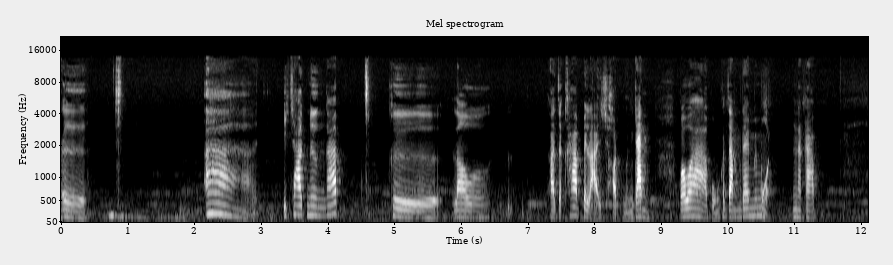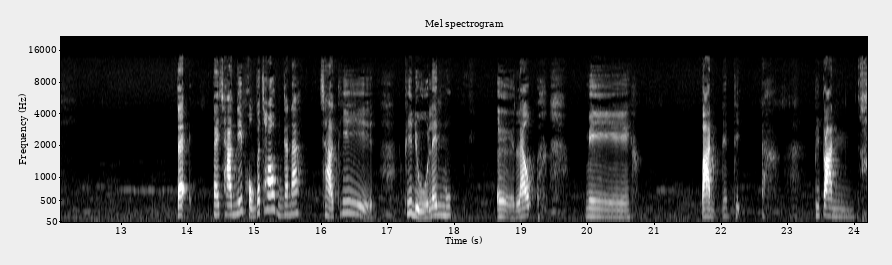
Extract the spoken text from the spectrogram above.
เออ อ่า อีกฉากหนึ่งครับ คือเราอาจจะข้ามไปหลายช็อตเหมือนกัน เพราะว่าผมก็จำได้ไม่หมดนะครับ แต่แต่ฉากนี้ผมก็ชอบเหมือนกันนะ ฉากที่พี่ดูเล่นมุก เออ แล้วมีปันพี่พี่ปันข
